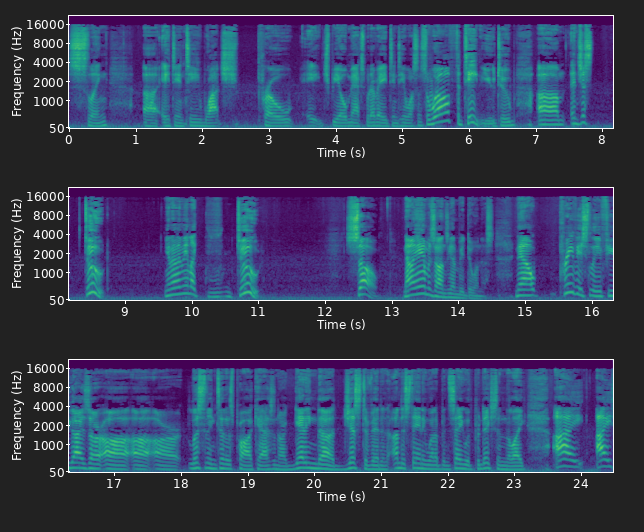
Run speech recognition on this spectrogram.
Sling, uh, AT&T Watch Pro, HBO Max, whatever AT&T wants. So we're all fatigued. YouTube, um, and just, dude, you know what I mean? Like, dude. So now Amazon's going to be doing this. Now, previously, if you guys are uh, uh, are listening to this podcast and are getting the gist of it and understanding what I've been saying with prediction like, I I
